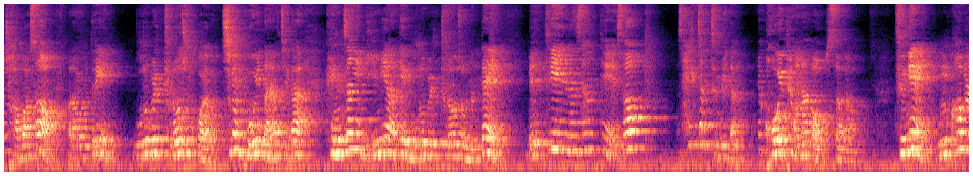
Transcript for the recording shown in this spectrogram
접어서 여러분들이 무릎을 들어줄 거예요. 지금 보이나요? 제가 굉장히 미미하게 무릎을 들어줬는데 매트에 있는 상태에서 살짝 듭니다. 거의 변화가 없어요. 등에 물컵을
